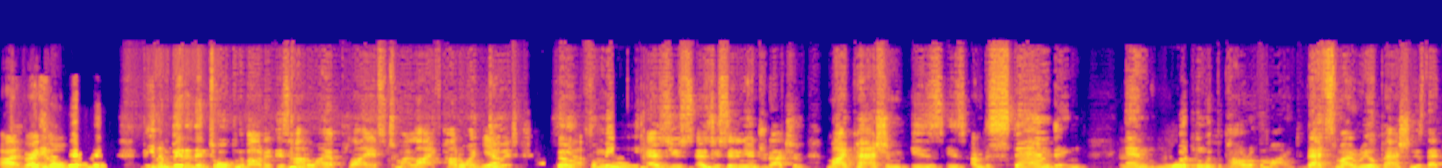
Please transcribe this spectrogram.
All right, very But cool. Even better, than, even better than talking about it is how do I apply it to my life? How do I Yeah. do it? So Yeah. for me, as you as you said in your introduction, my passion is is understanding Mm. and working with the power of the mind. That's my real passion. Is that,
